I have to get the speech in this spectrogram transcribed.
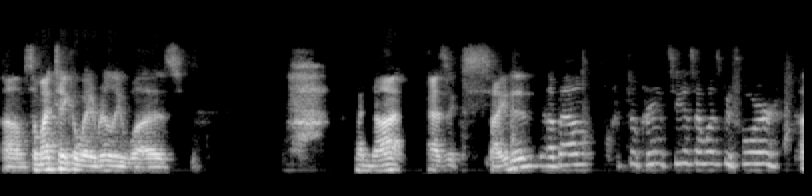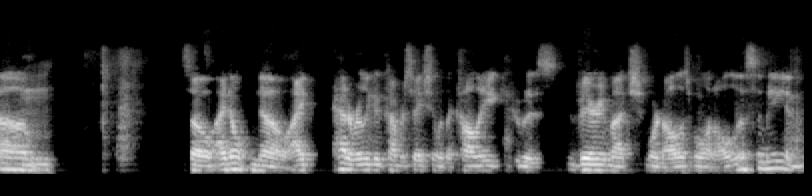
um, so my takeaway really was I'm not as excited about cryptocurrency as I was before. Um, mm. So I don't know. I had a really good conversation with a colleague who is very much more knowledgeable on all of this than me, and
